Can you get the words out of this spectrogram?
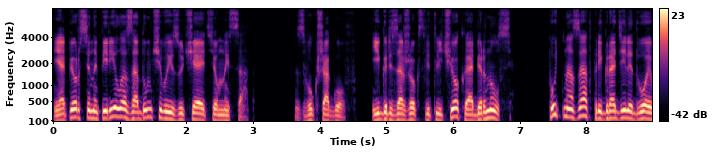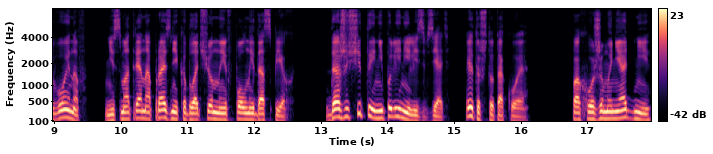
и оперся на перила, задумчиво изучая темный сад. Звук шагов. Игорь зажег светлячок и обернулся. Путь назад преградили двое воинов, несмотря на праздник, облаченные в полный доспех. Даже щиты не поленились взять. Это что такое? Похоже, мы не одни.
